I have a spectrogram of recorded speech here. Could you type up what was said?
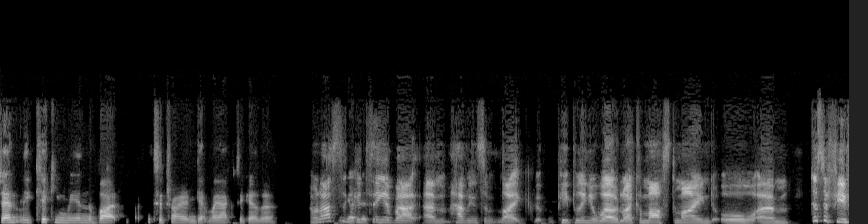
gently kicking me in the butt to try and get my act together well that's the good this. thing about um, having some like people in your world like a mastermind or um, just a few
